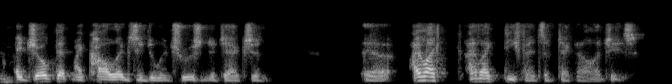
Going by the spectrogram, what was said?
Hmm. I joke that my colleagues who do intrusion detection, uh, I like I like defensive technologies.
